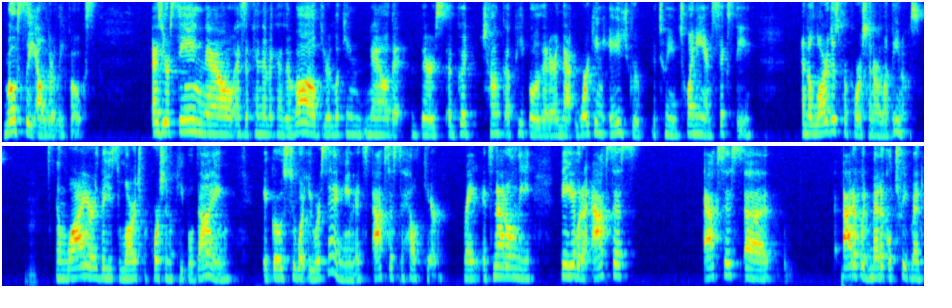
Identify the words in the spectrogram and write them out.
mostly elderly folks. As you're seeing now, as the pandemic has evolved, you're looking now that there's a good chunk of people that are in that working age group between 20 and 60, and the largest proportion are Latinos. And why are these large proportion of people dying? It goes to what you were saying. It's access to healthcare, right? It's not only being able to access access uh, adequate medical treatment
